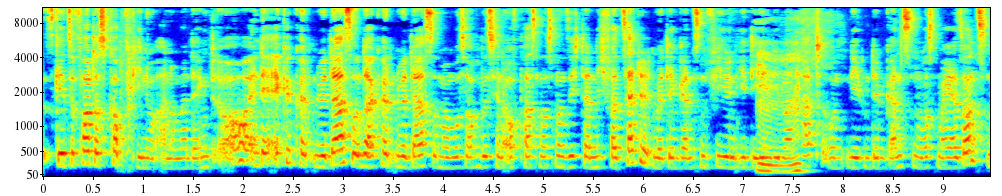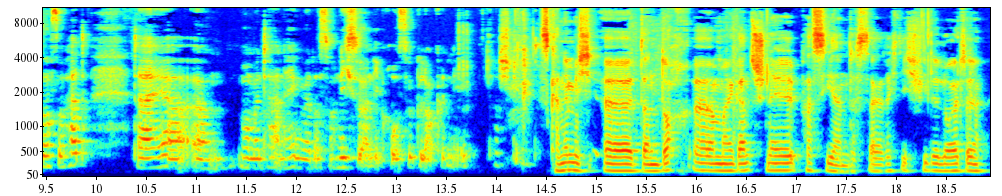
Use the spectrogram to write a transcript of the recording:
es geht sofort das Kopfkino an und man denkt, oh, in der Ecke könnten wir das und da könnten wir das und man muss auch ein bisschen aufpassen, dass man sich dann nicht verzettelt mit den ganzen vielen Ideen, mhm. die man mhm. hat und neben dem Ganzen, was man ja sonst noch so hat. Daher, ähm, momentan hängen wir das noch nicht so an die große Glocke. Nee, das stimmt. Das kann nämlich äh, dann doch äh, mal ganz schnell passieren, dass da richtig viele Leute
